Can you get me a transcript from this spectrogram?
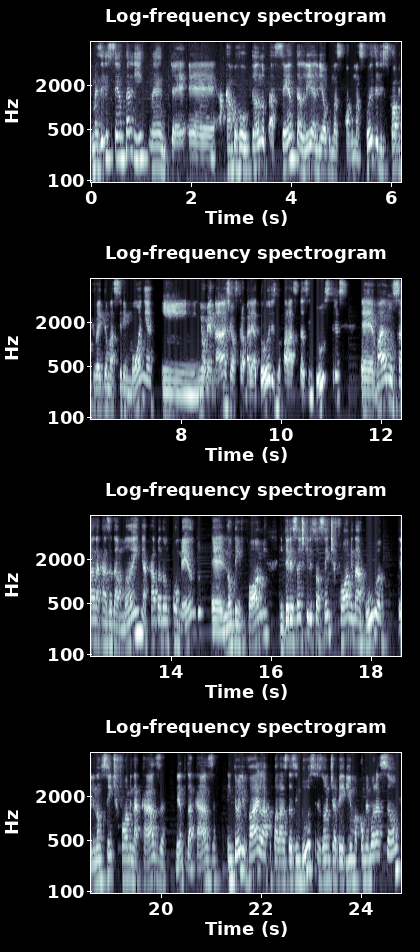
Mas ele senta ali, né? É, é, acaba voltando, senta, lê ali algumas, algumas coisas. Ele descobre que vai ter uma cerimônia em, em homenagem aos trabalhadores no Palácio das Indústrias. É, vai almoçar na casa da mãe, acaba não comendo, é, ele não tem fome. Interessante que ele só sente fome na rua, ele não sente fome na casa, dentro da casa. Então ele vai lá para o Palácio das Indústrias, onde haveria uma comemoração,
